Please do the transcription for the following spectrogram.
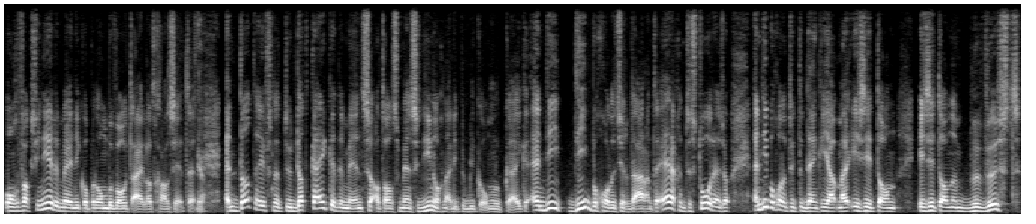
ongevaccineerden, meen ik, op een onbewoond eiland gaan zetten. Ja. En dat heeft natuurlijk, dat kijken de mensen, althans mensen die nog naar die publieke omroep kijken. En die, die begonnen zich daaraan te ergeren, te storen en zo. En die begonnen natuurlijk te denken, ja, maar is dit dan, is dit dan een bewust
